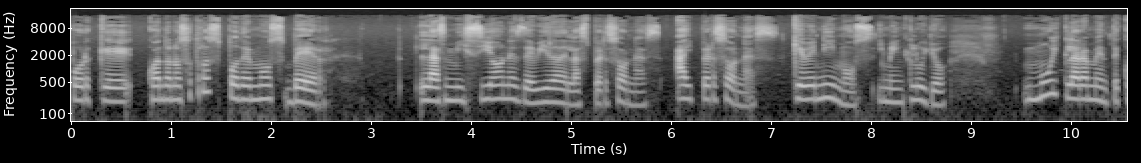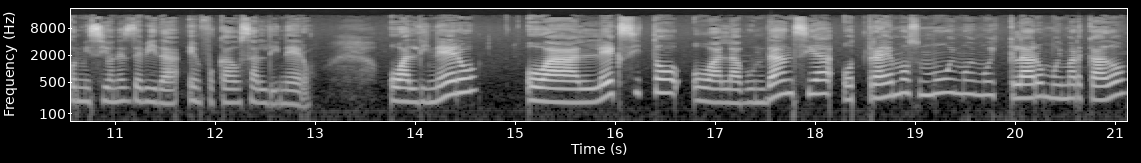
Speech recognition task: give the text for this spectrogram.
porque cuando nosotros podemos ver las misiones de vida de las personas, hay personas que venimos, y me incluyo, muy claramente con misiones de vida enfocados al dinero, o al dinero, o al éxito, o a la abundancia, o traemos muy, muy, muy claro, muy marcado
